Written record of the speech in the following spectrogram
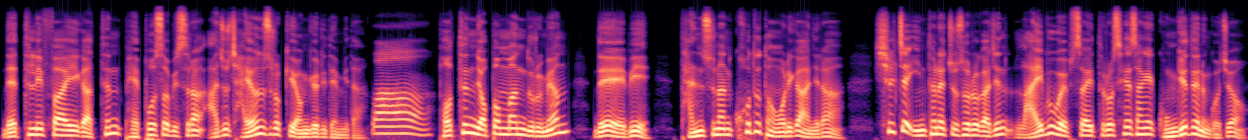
네틀리파이 같은 배포 서비스랑 아주 자연스럽게 연결이 됩니다. 와, 버튼 몇 번만 누르면 내 앱이 단순한 코드 덩어리가 아니라 실제 인터넷 주소를 가진 라이브 웹사이트로 세상에 공개되는 거죠.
